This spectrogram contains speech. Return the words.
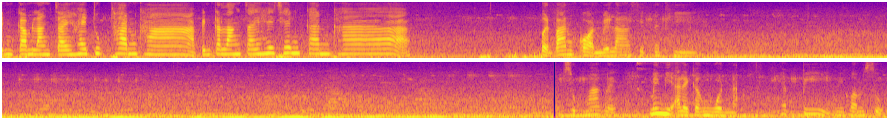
เป็นกำลังใจให้ทุกท่านค่ะ เป็นกำลังใจให้เช่นกันค่ะ เปิดบ้านก่อนเวลา 10 นาทีสุขมากเลย ไม่มีอะไรกังวลอะแฮปปี้มีความสุข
